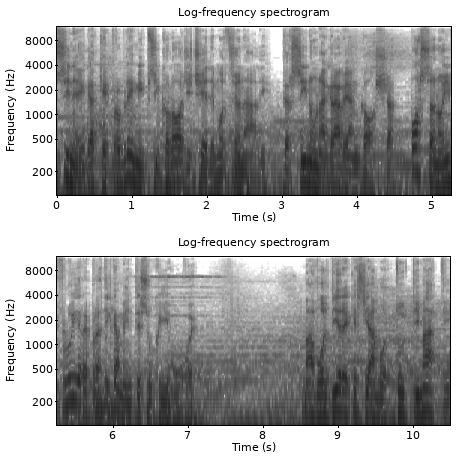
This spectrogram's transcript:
si nega che problemi psicologici ed emozionali, persino una grave angoscia, possano influire praticamente su chiunque. Ma vuol dire che siamo tutti matti?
